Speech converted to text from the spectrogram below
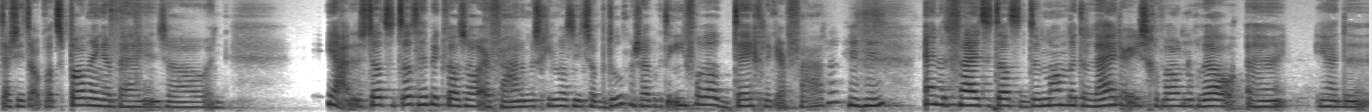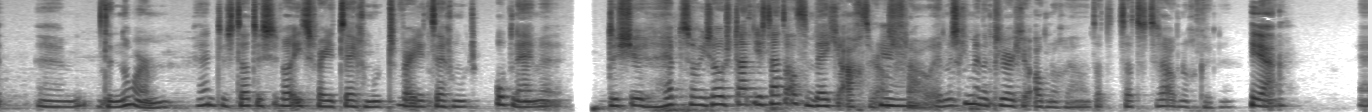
daar zitten ook wat spanningen bij en zo. En ja, dus dat, dat heb ik wel zo ervaren. Misschien was het niet zo bedoeld, maar zo heb ik het in ieder geval wel degelijk ervaren. Mm -hmm. En het feit dat de mannelijke leider is gewoon nog wel ja, de, um, de norm. Hè? Dus dat is wel iets waar je tegen moet, waar je tegen moet opnemen. Dus je hebt sowieso staat, je staat altijd een beetje achter als hmm. vrouw. En misschien met een kleurtje ook nog wel. Dat, dat zou ook nog kunnen. Ja.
